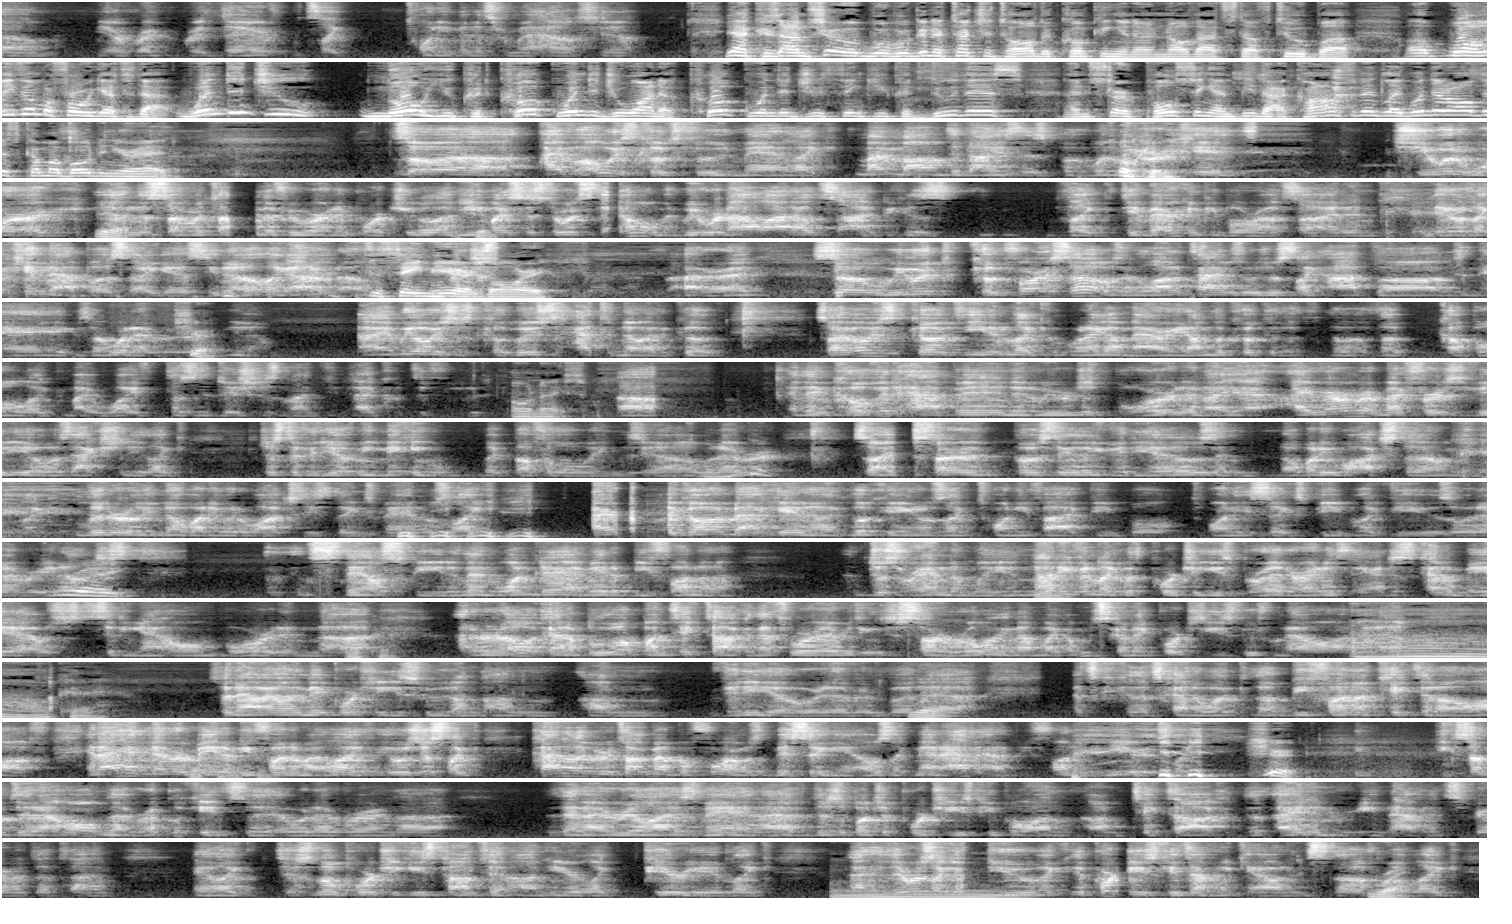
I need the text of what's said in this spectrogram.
Um, you know, right right there. It's like twenty minutes from my house. You know. Yeah, because I'm sure we're, we're going to touch into all the cooking and, and all that stuff too. But uh, well, even before we get to that, when did you know you could cook? When did you want to cook? When did you think you could do this and start posting and be that confident? Like when did all this come about in your head? So uh, I've always cooked food, man. Like my mom denies this, but when we were Okay. kids, she would work Yeah. in the summertime if we weren't in Portugal, and me and my sister would stay home, and we were not allowed outside because like the American people were outside, and they would like kidnap us. I guess you know, like I don't know. It's the same here. Just- Don't worry. All right. So we would cook for ourselves, and a lot of times it was just like hot dogs and eggs or whatever. Sure. You know, I, we always just cook. We just had to know how to cook. So I've always cooked. Even like when I got married, I'm the cook of the, the, the couple. Like my wife does the dishes, and I, I cook the food. Oh, nice. Uh, And then COVID happened, and we were just bored. And I I remember my first video was actually like just a video of me making like buffalo wings, you know, whatever. So I started posting like videos, and nobody watched them. Like literally nobody would watch these things, man. It was like I remember like, going back in and like looking, it was like 25 people, 26 people, like views or whatever, you know, Right. just snail speed. And then one day I made a bifana just randomly, and not even like with Portuguese bread or anything. I just kind of made it. I was just sitting at home bored, and uh, Okay. I don't know, it kind of blew up on TikTok, and that's where everything just started rolling. And I'm like, I'm just gonna make Portuguese food from now on. Ah, okay. So now I only make Portuguese food on on, on video or whatever. But Right. uh, that's that's kind of what the Bifana kicked it all off. And I had never made a Bifana in my life. It was just like kind of like we were talking about before. I was missing it. I was like, man, I haven't had a Bifana in years. Like Sure. make something at home that replicates it or whatever. And uh, then I realized, man, I have there's a bunch of Portuguese people on on TikTok. I didn't even have an Instagram at that time. And like, there's no Portuguese content on here, like, period. Like, uh, there was like a few, like, the Portuguese kids have an account and stuff, Right. but like,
